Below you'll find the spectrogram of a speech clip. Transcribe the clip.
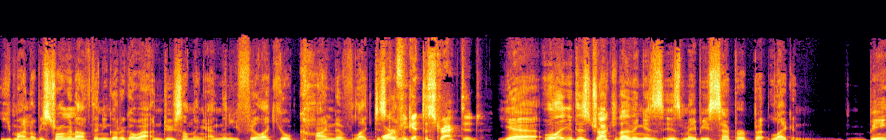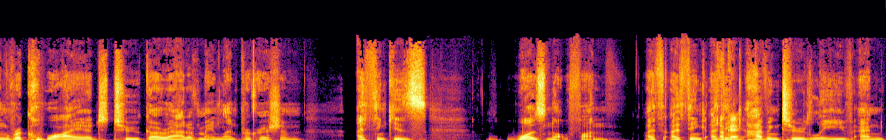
you might not be strong enough. Then you got to go out and do something, and then you feel like you're kind of like just or if you of- get distracted Yeah, well, like, distracted, I think is is maybe separate, but like being required to go out of mainline progression, I think is was not fun. I th- I think I think Okay. having to leave and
